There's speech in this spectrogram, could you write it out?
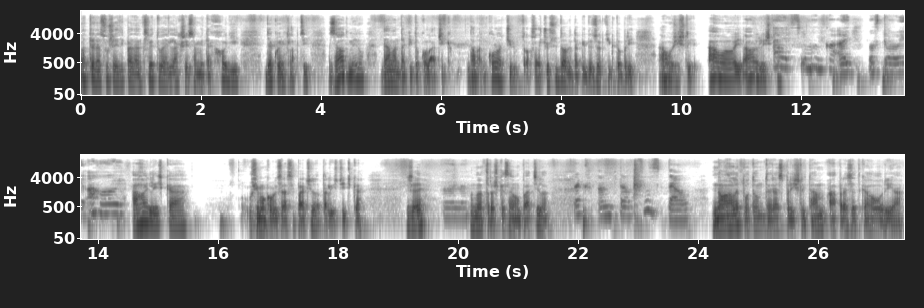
A teraz už aj vypadám k svetu, aj ľahšie sa mi tak chodí. Ďakujem chlapci. Za odmenu dám vám takýto koláčik. Dám vám koláčik, tak sa ešte si dali taký dezertík dobrý. A už išli. Ahoj, ahoj Liška. Aj Šimonko, aj Rostrovi, ahoj. Ahoj Liška. Šimonkovi sa asi páčila tá lištička. Že? Áno, No troška sa mu páčila. tak on tam zostal. No ale potom teraz prišli tam a presetka hovorí a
